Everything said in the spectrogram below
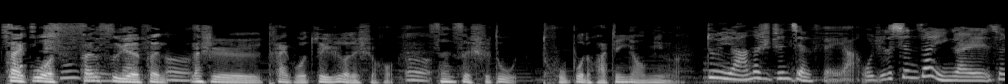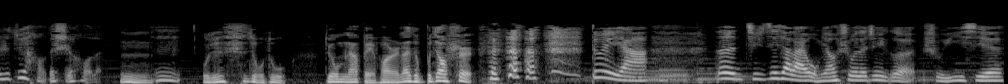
再过三四月份，嗯那是泰国最热的时候，嗯，三四十度徒步的话真要命啊。对呀，那是真减肥呀。我觉得现在应该算是最好的时候了。嗯，嗯，我觉得十九度对我们俩北方人那就不叫事儿。对呀。那其实接下来我们要说的这个，属于一些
